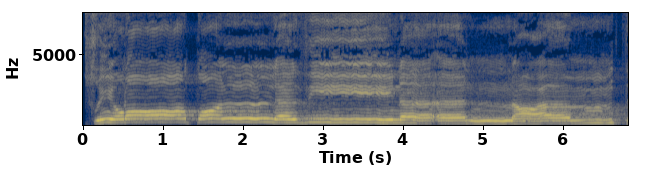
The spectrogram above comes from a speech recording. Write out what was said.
صراط الذين أنعمت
